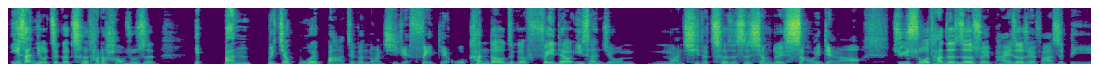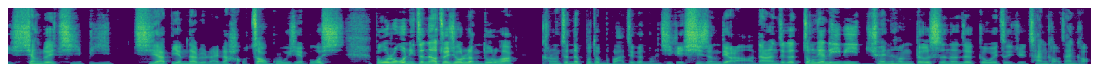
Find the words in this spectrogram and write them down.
，E39 这个车它的好处是一般比较不会把这个暖气给废掉。我看到这个废掉一三九暖气的车子是相对少一点了啊。据说它的热水排、热水阀是比相对起比其他 BMW 来的好照顾一些。不过不过如果你真的要追求冷度的话，可能真的不得不把这个暖气给牺牲掉了啊！当然，这个中间利弊权衡得失呢，这各位自己去参考参考。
